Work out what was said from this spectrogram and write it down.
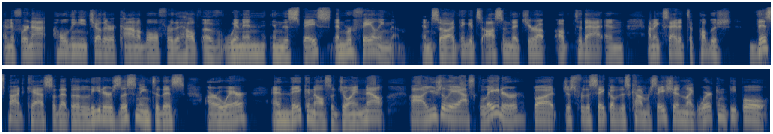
and if we're not holding each other accountable for the health of women in this space then we're failing them and so I think it's awesome that you're up up to that and I'm excited to publish this podcast so that the leaders listening to this are aware and they can also join. Now, I uh, usually ask later, but just for the sake of this conversation, like where can people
